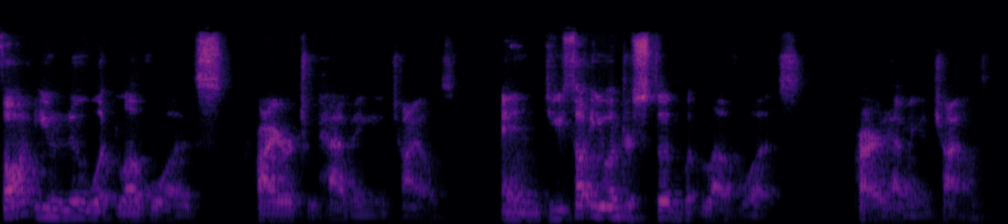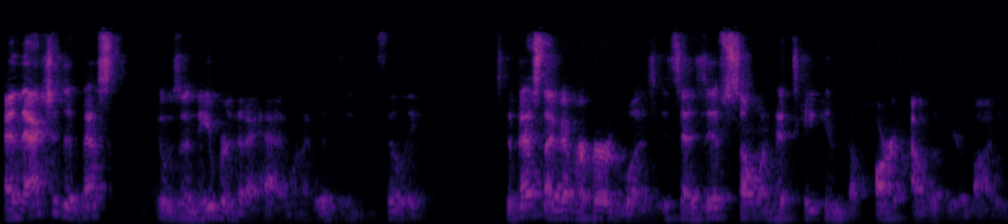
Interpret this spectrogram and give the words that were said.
thought you knew what love was prior to having a child and you thought you understood what love was prior to having a child. And actually the best it was a neighbor that i had when i lived in philly. The best i've ever heard was it's as if someone had taken the heart out of your body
